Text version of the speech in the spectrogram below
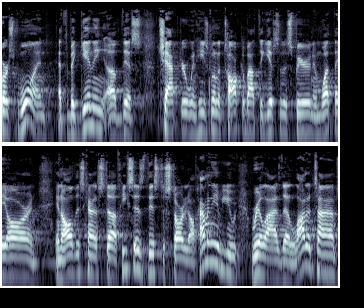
verse 1 at the beginning of this chapter when he's going to talk about the gifts of the Spirit and what they are and, and all this kind of stuff. He says this to start it off. How many of you realize that a lot of times,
